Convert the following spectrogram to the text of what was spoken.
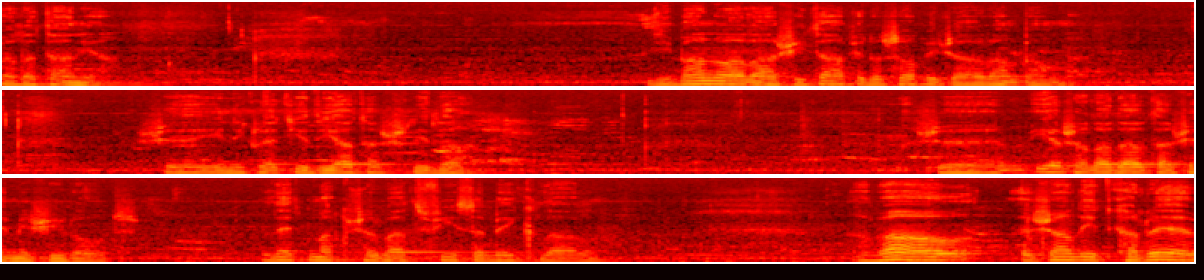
בלתניה. דיברנו על השיטה הפילוסופית של הרמב"ם, שהיא נקראת ידיעת השלילה. שאי אפשר לדעת את השם ישירות, לית מחשבה תפיסה בכלל, אבל אפשר להתקרב,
